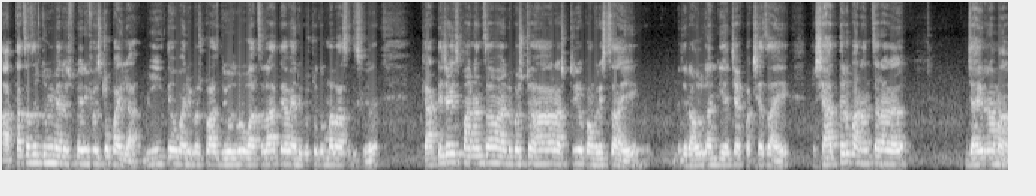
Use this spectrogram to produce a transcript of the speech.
आताचा जर तुम्ही मॅनिफेस्टो पाहिला मी तो मॅनिफेस्टो आज दिवसभर वाचला त्या मॅनिफेस्टो तुम्हाला असं दिसलं की अठ्ठेचाळीस पानांचा मॅनिफेस्टो हा राष्ट्रीय काँग्रेसचा आहे म्हणजे राहुल गांधी यांच्या पक्षाचा आहे. शहात्तर पानांचा जाहीरनामा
